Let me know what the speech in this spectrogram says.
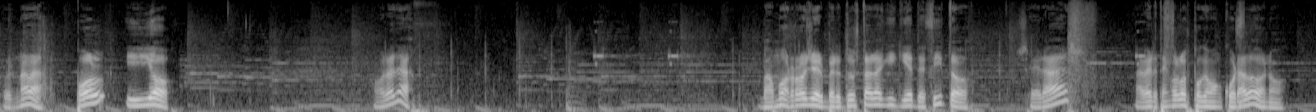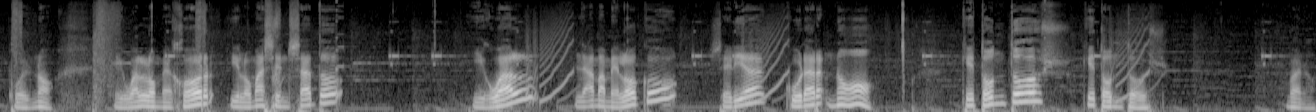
Pues nada, Paul y yo. Vamos allá. Vamos, Roger, pero tú estás aquí quietecito. ¿Serás? A ver, ¿tengo los Pokémon curados o no? Pues no. Igual lo mejor y lo más sensato... Igual, llámame loco, sería curar... ¡No! ¡Qué tontos! ¡Qué tontos! Bueno.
